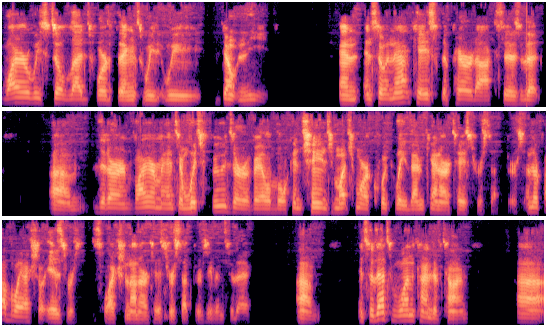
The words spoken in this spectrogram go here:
why are we still led toward things we we don't need? And and so in that case, the paradox is that um, that our environment and which foods are available can change much more quickly than can our taste receptors. And there probably actually is re- selection on our taste receptors even today. Um, and so that's one kind of time. Uh,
